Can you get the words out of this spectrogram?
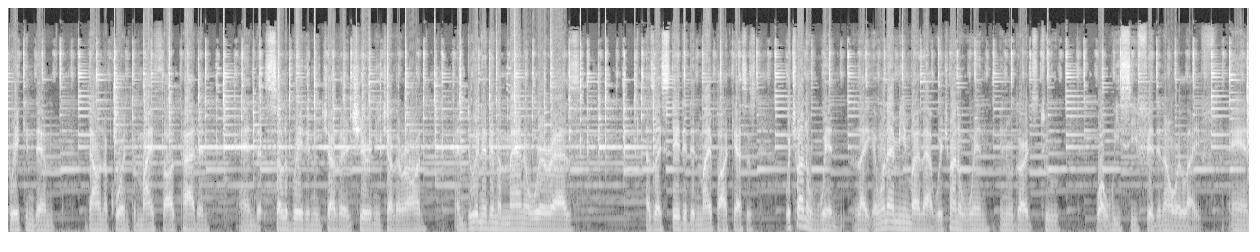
breaking them down according to my thought pattern and celebrating each other and cheering each other on and doing it in a manner whereas as I stated in my podcast is we're trying to win. Like and what I mean by that we're trying to win in regards to what we see fit in our life. And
